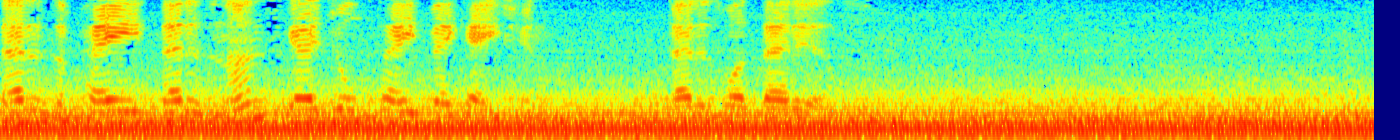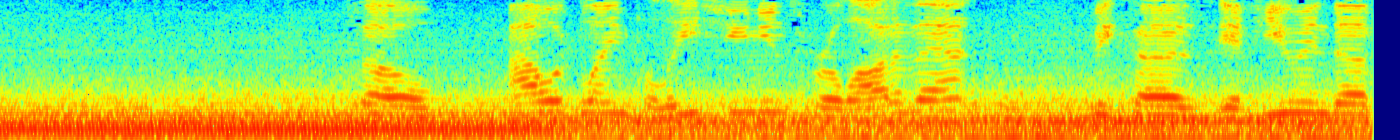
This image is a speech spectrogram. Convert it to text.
That is a paid that is an unscheduled paid vacation. That is what that is. So i would blame police unions for a lot of that because if you end up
